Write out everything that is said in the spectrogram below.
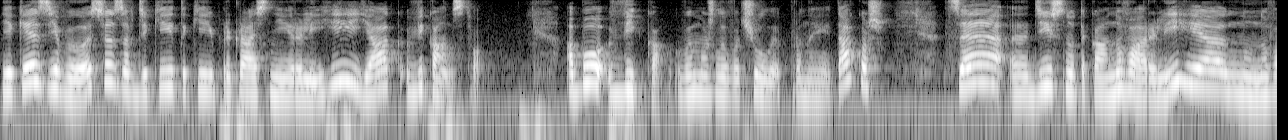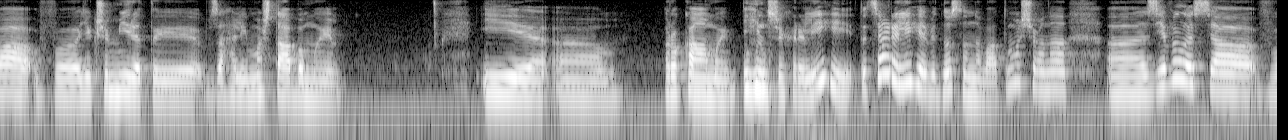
яке з'явилося завдяки такій прекрасній релігії, як віканство. Або Вікка, ви, можливо, чули про неї також. Це е, дійсно така нова релігія, ну, нова, в, якщо міряти взагалі масштабами і е, роками інших релігій, то ця релігія відносно нова, тому що вона е, з'явилася в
